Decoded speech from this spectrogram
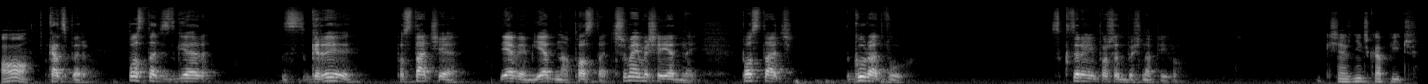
O! Kacper, postać z gier, z gry, postacie, nie wiem, jedna postać. Trzymajmy się jednej. Postać, góra dwóch. Z którymi poszedłbyś na piwo? Księżniczka Peach.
